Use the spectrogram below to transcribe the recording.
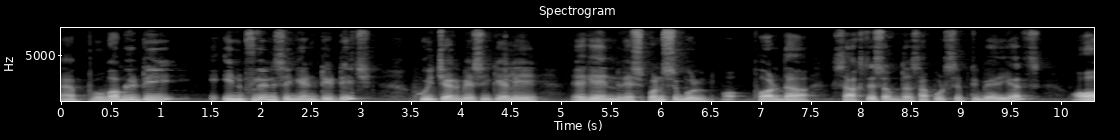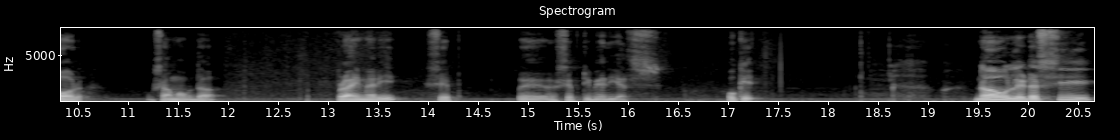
uh, probability influencing entities which are basically again responsible for the success of the support safety barriers or some of the primary uh, safety barriers. Okay. Now, let us see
